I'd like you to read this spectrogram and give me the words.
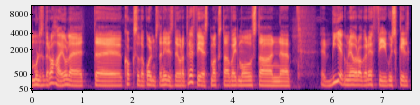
mul seda raha ei ole, et kakssada, kolmsada, nelisada eurot rehvi eest maksta, vaid ma ostan viiekümne euroga rehvi kuskilt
